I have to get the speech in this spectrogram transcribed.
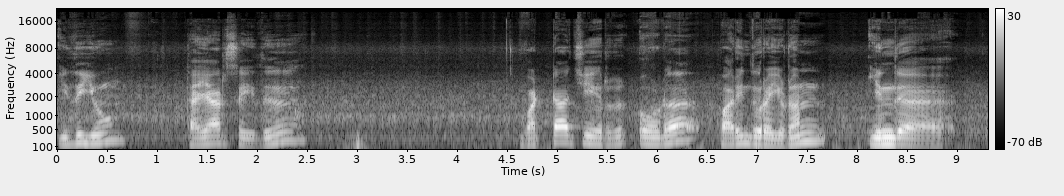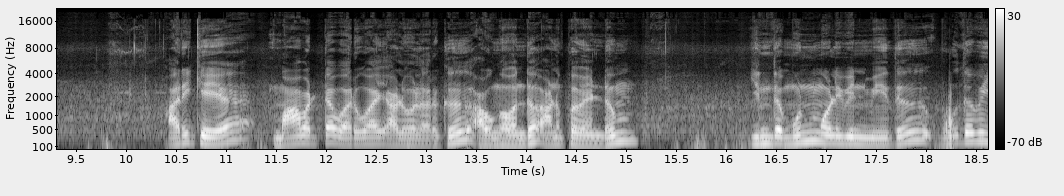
இதையும் தயார் செய்து வட்டாட்சியரோட பரிந்துரையுடன் இந்த அறிக்கையை மாவட்ட வருவாய் அலுவலருக்கு அவங்க வந்து அனுப்ப வேண்டும். இந்த முன்மொழிவின் மீது உதவி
